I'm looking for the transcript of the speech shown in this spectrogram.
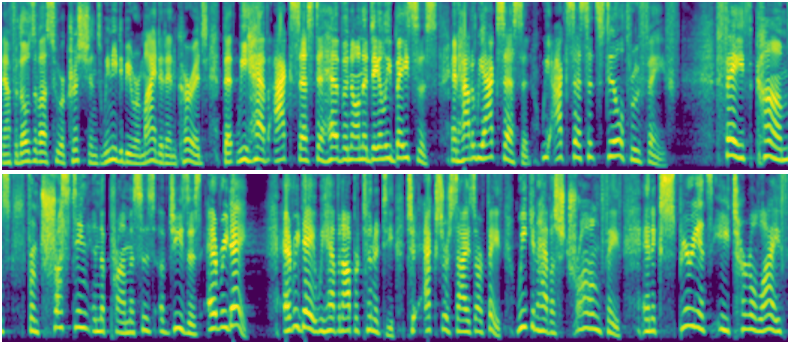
Now, for those of us who are Christians, we need to be reminded and encouraged that we have access to heaven on a daily basis. And how do we access it? We access it still through faith. Faith comes from trusting in the promises of Jesus every day. Every day we have an opportunity to exercise our faith. We can have a strong faith and experience eternal life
